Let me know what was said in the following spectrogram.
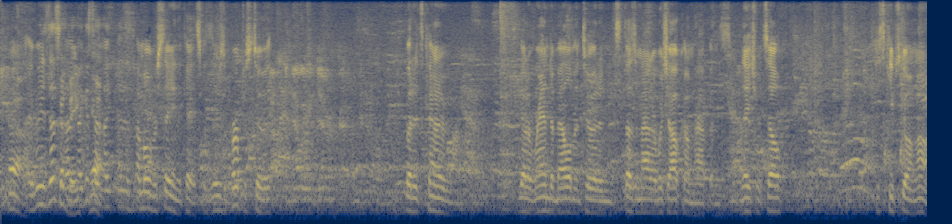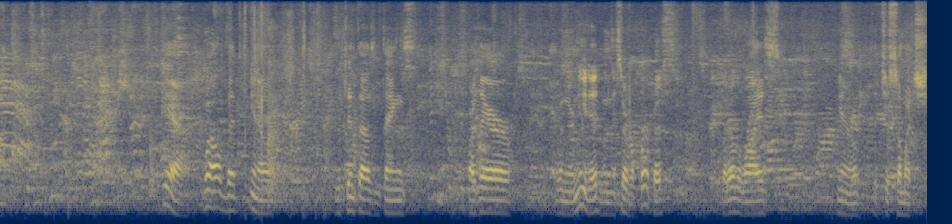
Yeah, I mean, that's, I, I guess yeah. I, I'm overstating the case because there's a purpose to it. but it's kind of got a random element to it, and it doesn't matter which outcome happens. Nature itself just keeps going on. Yeah, well, that, you know, the 10,000 things are there when they're needed, when they serve a purpose, but otherwise, you know, it's just so much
